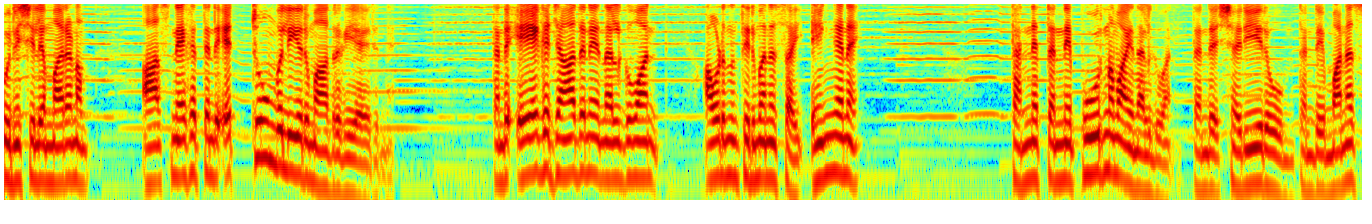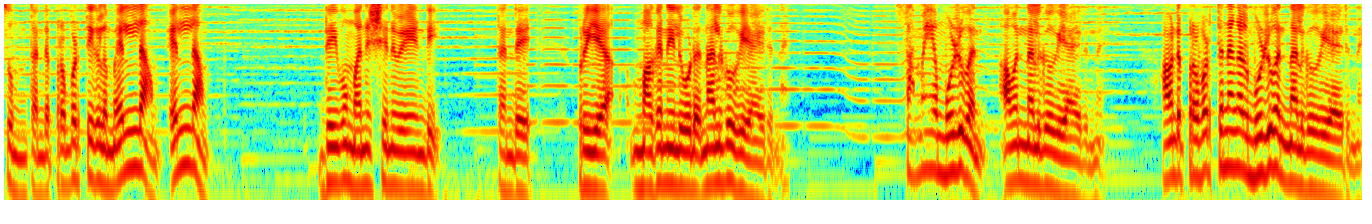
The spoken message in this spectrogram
കുരിശിലെ മരണം ആ സ്നേഹത്തിന്റെ ഏറ്റവും വലിയൊരു മാതൃകയായിരുന്നു. തന്റെ ഏകജാതനെ നൽകുവാൻ അവിടുന്ന് തിരുമനസ്സായി. എങ്ങനെ? തന്നെ തന്നെ പൂർണമായി നൽകുവാൻ. തന്റെ ശരീരവും തന്റെ മനസ്സും തന്റെ പ്രവൃത്തികളും എല്ലാം എല്ലാം ദൈവം മനുഷ്യന് വേണ്ടി തന്റെ പ്രിയ മകനിലൂടെ നൽകുകയായിരുന്നു. സമയം മുഴുവൻ അവൻ നൽകുകയായിരുന്നു. അവന്റെ പ്രവർത്തനങ്ങൾ മുഴുവൻ നൽകുകയായിരുന്നു.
